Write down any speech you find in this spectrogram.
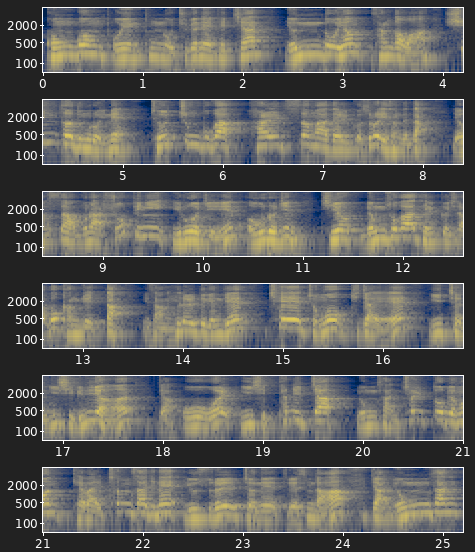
공공보행 통로 주변에 배치한 연도형 상가와 쉼터 등으로 인해 저층부가 활성화될 것으로 예상된다. 역사, 문화, 쇼핑이 이루어진 어우러진 지역 명소가 될 것이라고 강조했다. 이상 헤럴드 경제 최정호 기자의 2021년 자 5월 28일자 용산 철도병원 개발 청사진의 뉴스를 전해드렸습니다. 자 용산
